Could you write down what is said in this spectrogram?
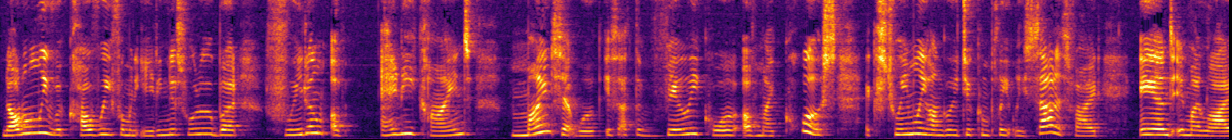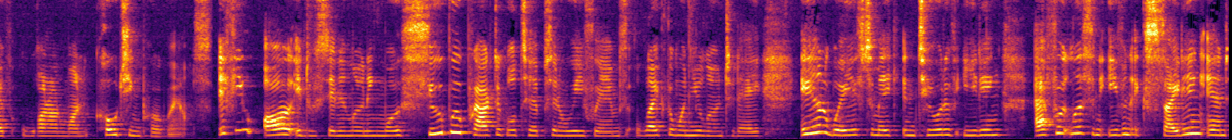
not only recovery from an eating disorder, but freedom of any kind, mindset work is at the very core of my course, Extremely Hungry to Completely Satisfied, and in my live one on one coaching programs. If you are interested in learning more super practical tips and reframes like the one you learned today, and ways to make intuitive eating effortless and even exciting and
